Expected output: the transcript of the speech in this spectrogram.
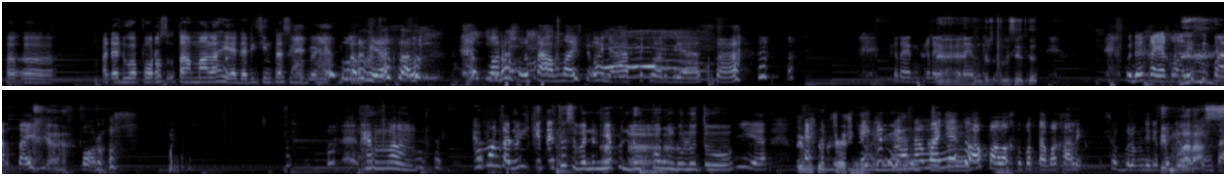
eh, eh, ada dua poros utama lah ya dari cinta segi banyak. luar biasa loh. Poros utama istilahnya Atik luar biasa. keren keren Nah, keren. terus abis itu Udah kayak koalisi partai ya poros. Emang, emang kan kita itu sebenarnya pendukung dulu tuh. Iya. Tim Eh, sukses. Ingat Iya, nggak lupa namanya itu. apa waktu pertama kali sebelum jadi Tim pejuang Laras. cinta?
